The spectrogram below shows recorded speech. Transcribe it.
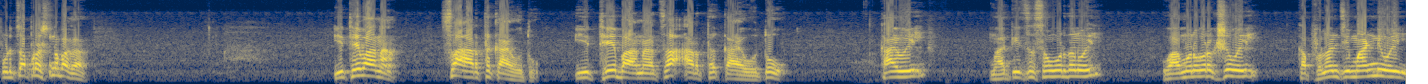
पुढचा प्रश्न बघा. चा अर्थ काय होतो? इथे बाणाचा अर्थ काय होतो? काय होईल? मातीचं संवर्धन होईल? वामनवृक्ष होईल? का फुलांची मांडणी होईल?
